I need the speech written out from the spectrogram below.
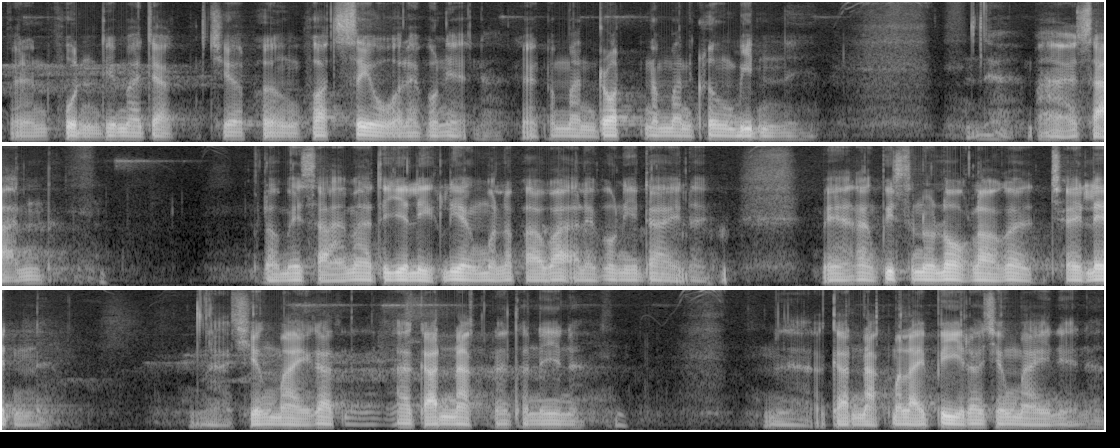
เพราะนั้นฝุ่นที่มาจากเชื้อเพลิงฟอสซิลอะไรพวกนี้นะจากน้ำมันรถน้ำมันเครื่องบินนะ มหาศาล เราไม่สามารถที่จะหลีกเลี่ยงมลภาวะอะไรพวกนี้ได้เลย แม้ทางพิษณุโลกเราก็ใช้เล่น เชียงใหม่ก็อาการหนักนะตอนนี้นะอาการหนักมาหลายปีแล้วเชียงใหม่เนี่ยนะ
